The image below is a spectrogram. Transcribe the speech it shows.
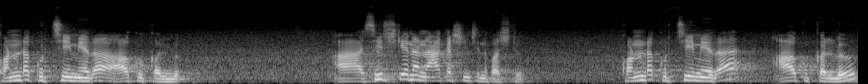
కొండ కుర్చీ మీద ఆకు కళ్ళు. ఆ శీర్షికే నన్ను ఆకర్షించింది ఫస్ట్. కొండ కుర్చీ మీద ఆకు కళ్ళు.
